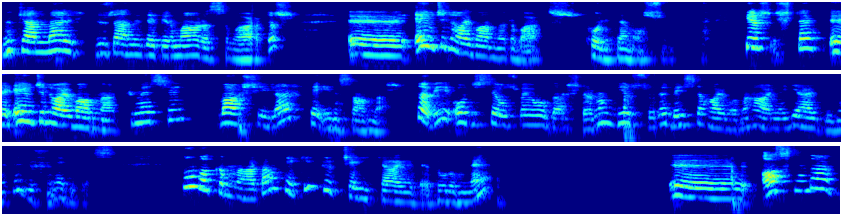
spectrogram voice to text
Mükemmel düzenli de bir mağarası vardır. E, evcil hayvanları vardır Polifemos'un. Bir işte e, evcil hayvanlar kümesi, vahşiler ve insanlar. Tabii Odysseus ve yoldaşlarının bir süre besi hayvanı haline geldiğini de düşünebiliriz. Bu bakımlardan peki Türkçe hikayede durum ne? Ee, aslında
